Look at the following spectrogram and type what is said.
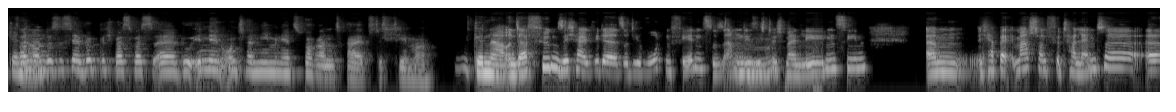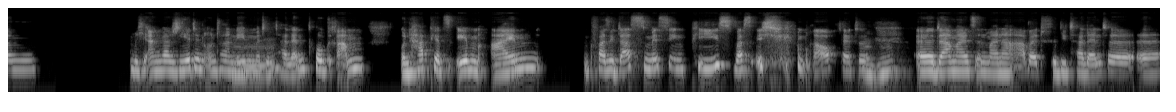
Genau. sondern das ist ja wirklich was, was äh, du in den Unternehmen jetzt vorantreibst, das Thema. Genau, und da fügen sich halt wieder so die roten Fäden zusammen, mhm. die sich mhm. durch mein Leben ziehen. Ähm, ich habe ja immer schon für Talente ähm, mich engagiert in Unternehmen mhm. mit dem Talentprogramm und habe jetzt eben ein quasi das Missing Piece, was ich gebraucht hätte, mhm. äh, damals in meiner Arbeit für die Talente, äh,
